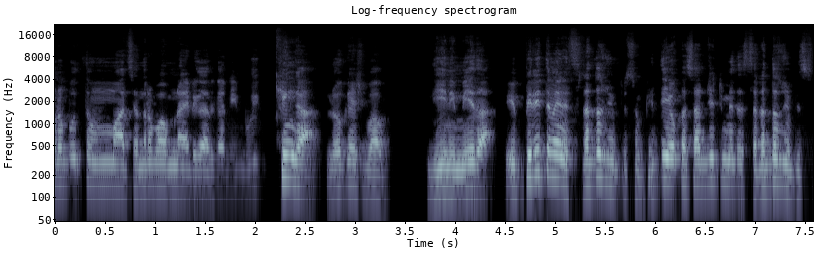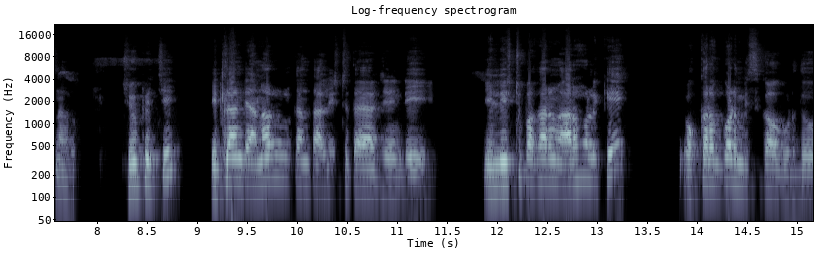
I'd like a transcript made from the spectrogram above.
ప్రభుత్వం మా చంద్రబాబు నాయుడు గారు కానీ ముఖ్యంగా లోకేష్ బాబు దీని మీద విపరీతమైన శ్రద్ధ చూపిస్తాం ప్రతి ఒక్క సబ్జెక్ట్ మీద శ్రద్ధ చూపిస్తున్నారు. చూపించి ఇట్లాంటి అనర్హులకంతా లిస్టు తయారు చేయండి. ఈ లిస్టు ప్రకారం అర్హులకి ఒక్కరికి కూడా మిస్ కాకూడదు.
